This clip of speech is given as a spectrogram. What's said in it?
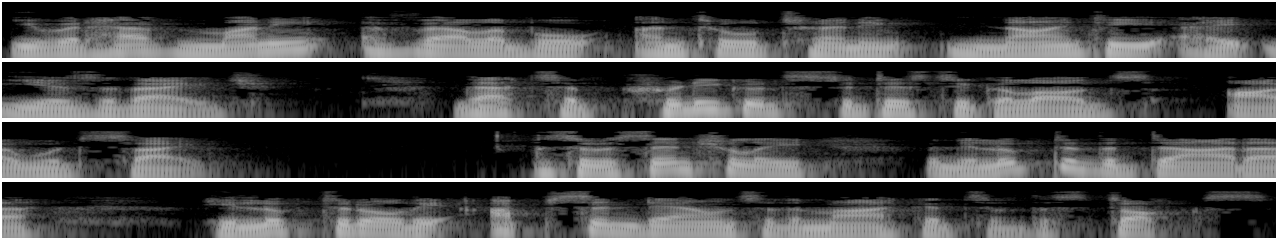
you would have money available until turning 98 years of age. That's a pretty good statistical odds, I would say. So, essentially, when he looked at the data, he looked at all the ups and downs of the markets of the stocks,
